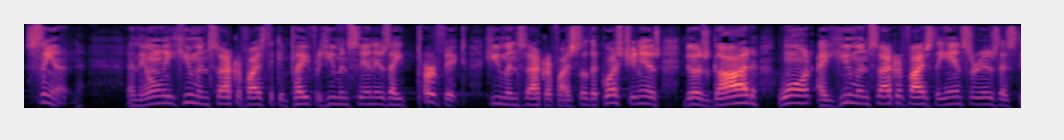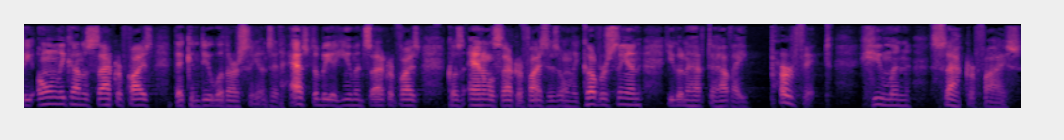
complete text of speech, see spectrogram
sin. And the only human sacrifice that can pay for human sin is a perfect human sacrifice. So the question is, does God want a human sacrifice? The answer is that's the only kind of sacrifice that can deal with our sins. It has to be a human sacrifice because animal sacrifices only cover sin. You're going to have to have a perfect human sacrifice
